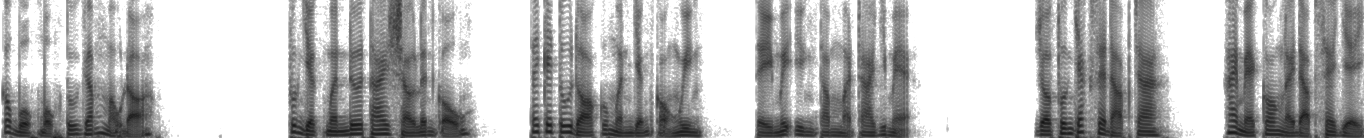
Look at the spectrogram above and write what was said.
Có buộc một túi gấm màu đỏ. Phương giật mình đưa tay sờ lên cổ. Thấy cái túi đỏ của mình vẫn còn nguyên, Thì mới yên tâm mà ra với mẹ. Rồi Phương dắt xe đạp ra. Hai mẹ con lại đạp xe dậy.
